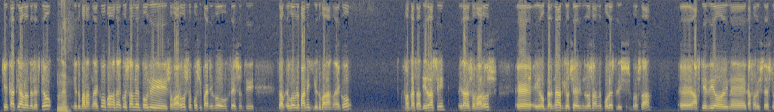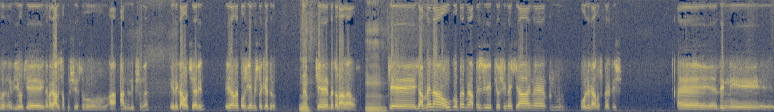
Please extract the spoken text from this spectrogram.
και κάτι άλλο τελευταίο Ναι. για τον Παναθηναϊκό. Ο Παναθηναϊκός ήταν πολύ σοβαρός, όπως είπα και εγώ χθες ότι θα- εγώ έβλεπα νίκη για τον Παναθηναϊκό. Θα βγάζει αντίδραση, ήταν σοβαρός. Ε, ο Μπερνάτ και ο Τσέριν δώσαν πολλές λύσεις μπροστά. Ε, αυτοί οι δύο είναι καθοριστές του παιχνιδιού και είναι μεγάλες απουσίες το, α- αν λείψουν. Ειδικά ο Τσέριν. Είδαμε πώς γέμισε το κέντρο Ναι. και με τον Αράο. Μμ. Και για μένα ο Ούγκο πρέπει να παίζει πιο συνέχεια, είναι πολύ καλός παίκτης. Ε, δίνει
